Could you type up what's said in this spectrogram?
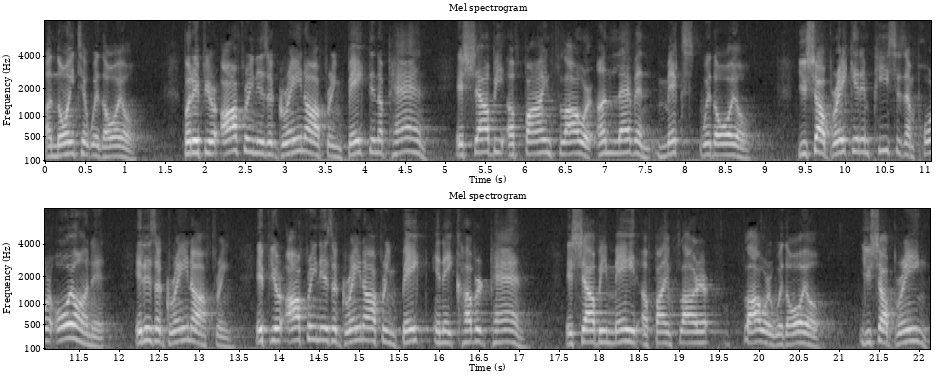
anointed with oil. But if your offering is a grain offering baked in a pan, it shall be a fine flour, unleavened, mixed with oil. You shall break it in pieces and pour oil on it. It is a grain offering. If your offering is a grain offering baked in a covered pan, it shall be made of fine flour, flour with oil. You shall bring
